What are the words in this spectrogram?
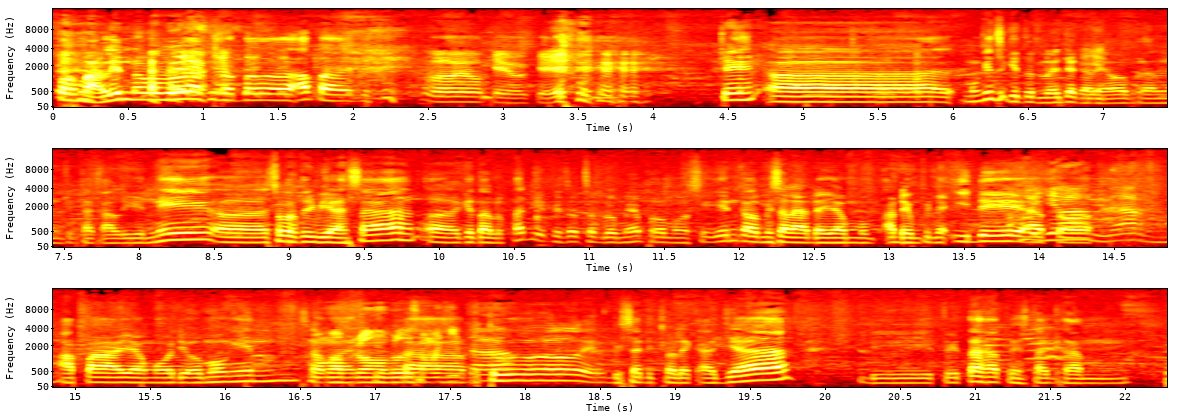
formalin apa borax atau apa Oh, Oke oke. oke eh, mungkin segitu dulu aja kali ya obrolan kita kali ini. Eh, seperti biasa eh, kita lupa di episode sebelumnya promosiin kalau misalnya ada yang ada yang punya ide Oh atau iya, apa yang mau diomongin sama ngobrol-ngobrol sama kita. betul ya, bisa dicolek aja di Twitter atau Instagram B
